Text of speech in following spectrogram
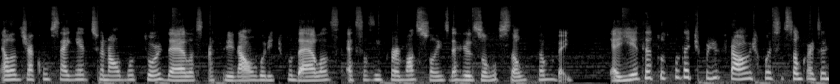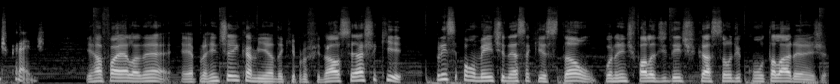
elas já conseguem adicionar o motor delas para treinar o algoritmo delas essas informações da resolução também. E aí entra tudo quanto é tipo de fraude, com exceção cartão de crédito. E Rafaela, né, é, para a gente ir encaminhando aqui para o final, você acha que, principalmente nessa questão, quando a gente fala de identificação de conta laranja,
